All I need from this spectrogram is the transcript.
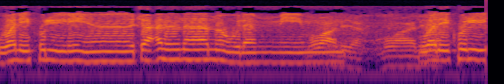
ولكل جعلنا مولا مواليا مواليا. ولكل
